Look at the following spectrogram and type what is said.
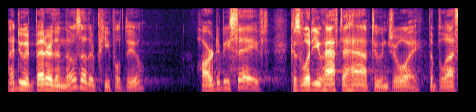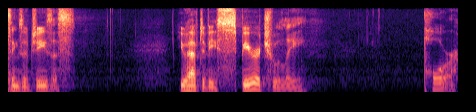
I do it better than those other people do. Hard to be saved. Because what do you have to have to enjoy the blessings of Jesus? You have to be spiritually poor.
